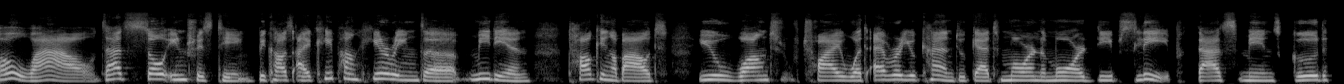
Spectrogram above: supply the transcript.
Oh, wow. That's so interesting because I keep on hearing the median talking about you want to try whatever you can to get more and more deep sleep. That means good,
